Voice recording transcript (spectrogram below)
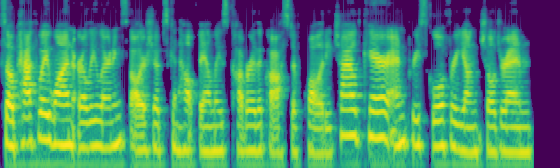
So, Pathway One early learning scholarships can help families cover the cost of quality childcare and preschool for young children.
